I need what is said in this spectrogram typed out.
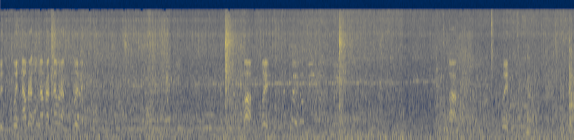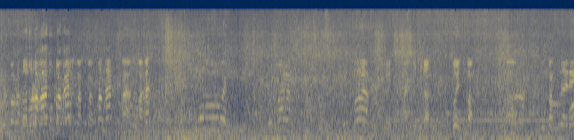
Wih, nabrak tuh, nabrak, nabrak. Wih. Ah, wih. Ah. Wih. Tumbang, Robo, tumbang, kan? tumbang, kan? Ah, tumbang kan? Woi. Tumbang. Tumbang. Wih, hancur sudah. Wih, tumbang. Ah, tumbang sudah ini.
